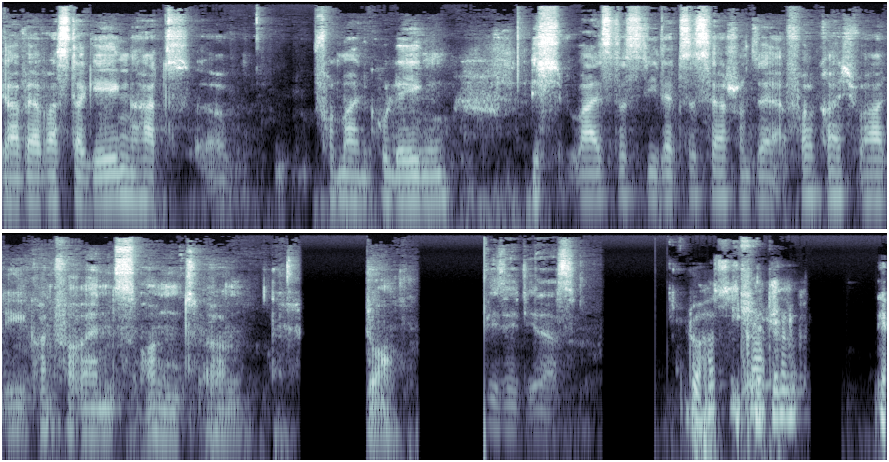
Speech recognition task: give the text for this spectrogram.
ja, wer was dagegen hat äh, von meinen Kollegen. Ich weiß, dass die letztes Jahr schon sehr erfolgreich war, die Konferenz. Und ähm, so, wie seht ihr das? Du hast es gerade schon. Ja,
